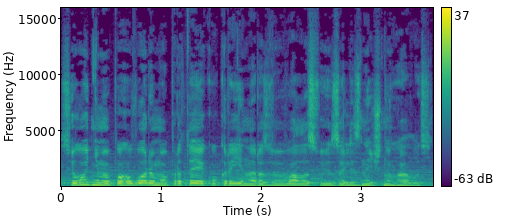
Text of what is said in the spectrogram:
Сьогодні ми поговоримо про те, як Україна розвивала свою залізничну галузь.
